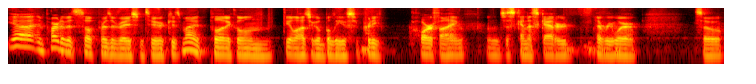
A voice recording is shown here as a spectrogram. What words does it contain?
Yeah, and part of it's self preservation too, because my political and theological beliefs are pretty horrifying and just kind of scattered everywhere. So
